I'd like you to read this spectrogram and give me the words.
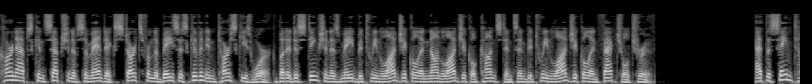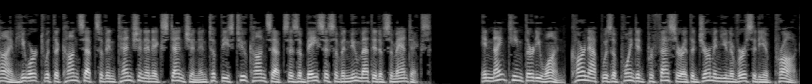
Carnap's conception of semantics starts from the basis given in Tarski's work but a distinction is made between logical and non-logical constants and between logical and factual truth. At the same time he worked with the concepts of intension and extension and took these two concepts as a basis of a new method of semantics. In 1931, Carnap was appointed professor at the German University of Prague.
